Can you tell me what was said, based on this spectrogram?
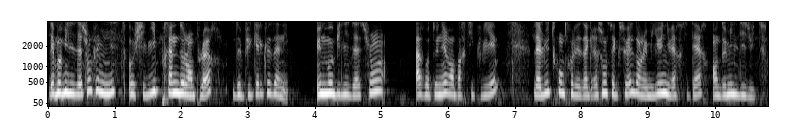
Les mobilisations féministes au Chili prennent de l'ampleur depuis quelques années. Une mobilisation à retenir en particulier la lutte contre les agressions sexuelles dans le milieu universitaire en 2018.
